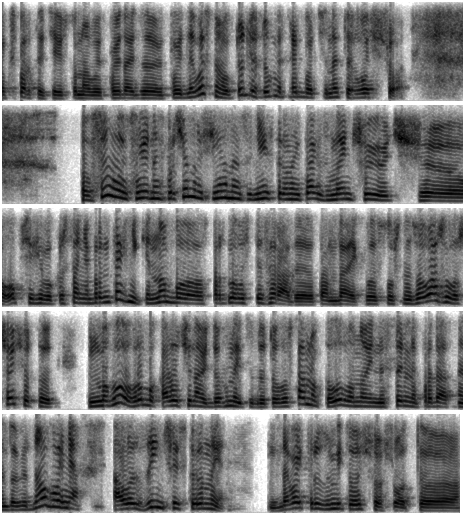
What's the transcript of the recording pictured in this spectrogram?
експерти цієї установи відповідають за відповідний висновок. Тут я думаю, треба оцінити ось що. В силу відповідних причин росіяни з однієї сторони і так зменшують е, обсяги використання бронетехніки, ну бо справедливості заради там, да, як ви слушно зауважили, щось от могло, грубо кажучи, навіть догнити до того стану, коли воно і не сильно придатне до відновлення. Але з іншої сторони, давайте розуміти, ось що що от. Е,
